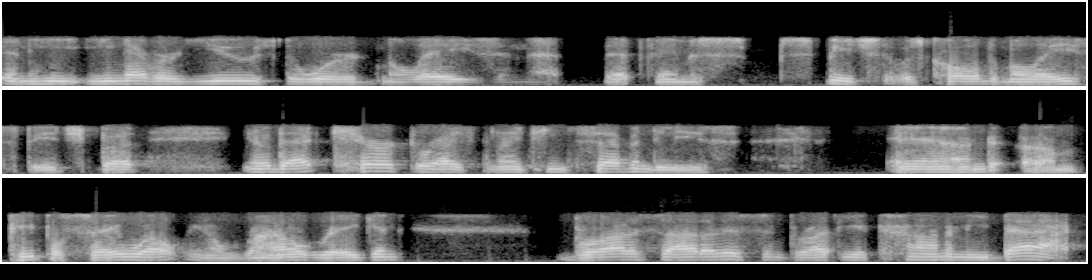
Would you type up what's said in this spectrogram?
and he, he never used the word malaise in that, that famous speech that was called the malaise speech but you know that characterized the 1970s and um, people say well you know ronald reagan brought us out of this and brought the economy back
